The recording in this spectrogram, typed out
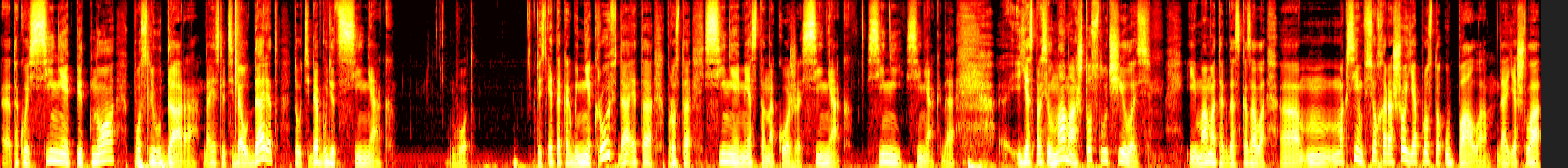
э, такое синее пятно после удара, да, если тебя ударят, то у тебя будет синяк. Вот. То есть это как бы не кровь, да, это просто синее место на коже, синяк синий синяк, да. Я спросил, мама, а что случилось? И мама тогда сказала, «А, Максим, все хорошо, я просто упала, да, я шла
